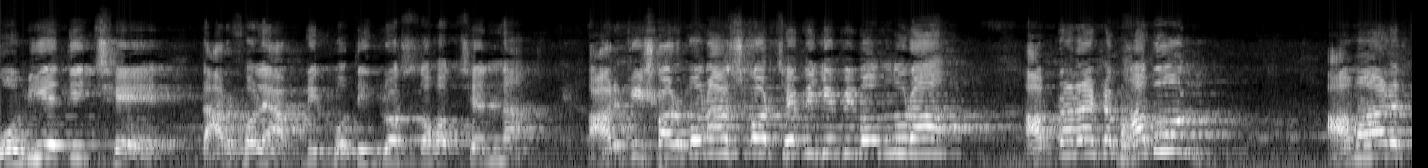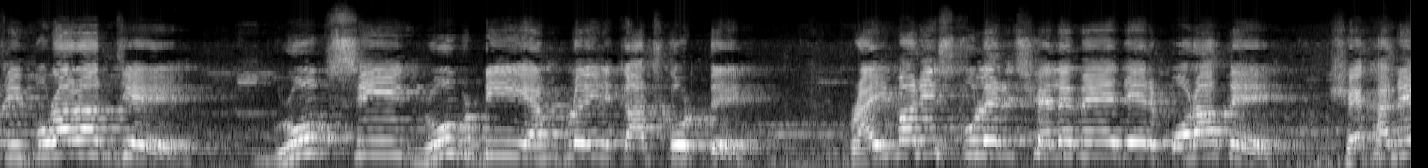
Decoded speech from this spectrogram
কমিয়ে দিচ্ছে, তার ফলে আপনি ক্ষতিগ্রস্ত হচ্ছেন না। আর কি সর্বনাশ করছে বিজেপি বন্ধুরা, আপনারা একটা ভাবুন। আমার ত্রিপুরা রাজ্যে গ্রুপ সি গ্রুপ ডি এমপ্লয়ির কাজ করতে প্রাইমারি স্কুলের ছেলে মেয়েদের পড়াতে, সেখানে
